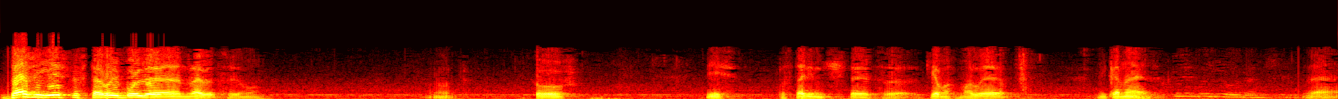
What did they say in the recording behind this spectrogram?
Даже если второй более нравится ему. Вот. Есть по старинке считается кемах мале не канает. Да.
